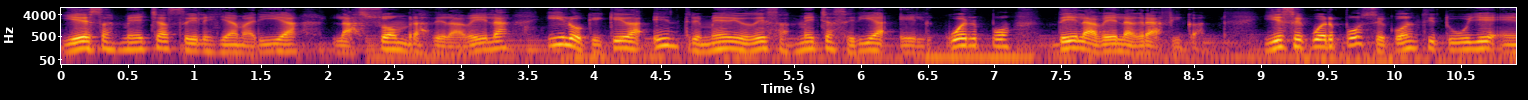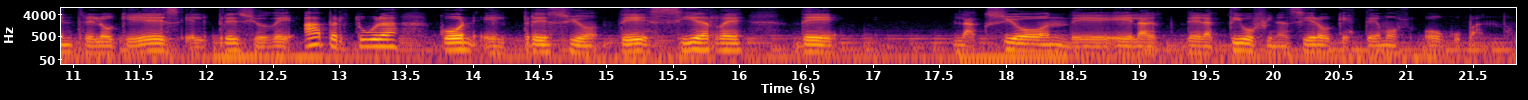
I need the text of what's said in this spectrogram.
Y esas mechas se les llamaría las sombras de la vela y lo que queda entre medio de esas mechas sería el cuerpo de la vela gráfica. Y ese cuerpo se constituye entre lo que es el precio de apertura con el precio de cierre de la acción del activo financiero que estemos ocupando.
